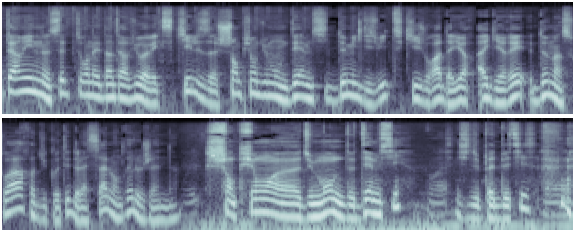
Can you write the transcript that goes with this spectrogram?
On termine cette tournée d'interview avec Skills, champion du monde DMC 2018, qui jouera d'ailleurs à Guéret demain soir du côté de la salle André Lejeune. Champion euh, du monde de DMC, Ouais. si je dis pas de bêtises, Alors,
